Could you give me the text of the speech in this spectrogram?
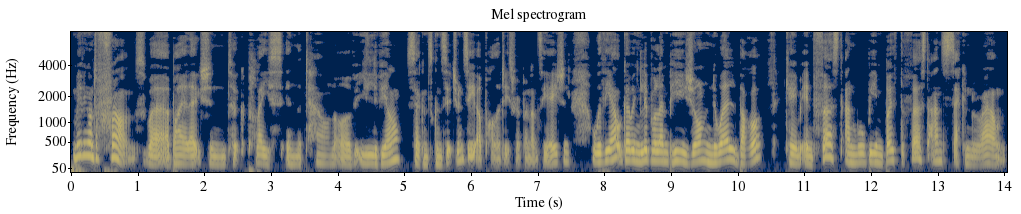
Moving on to France, where a by-election took place in the town of Yvelines, second constituency, apologies for pronunciation, with the outgoing Liberal MP Jean-Noël Barrot came in first and will be in both the first and second round.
